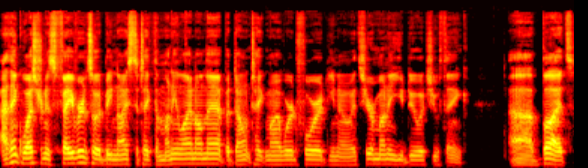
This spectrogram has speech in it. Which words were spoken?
I think Western is favored, so it'd be nice to take the money line on that, but don't take my word for it. You know, it's your money; you do what you think. Uh, but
